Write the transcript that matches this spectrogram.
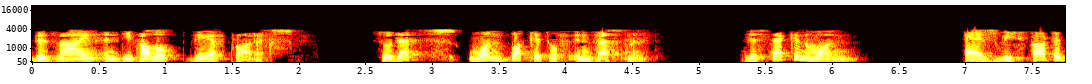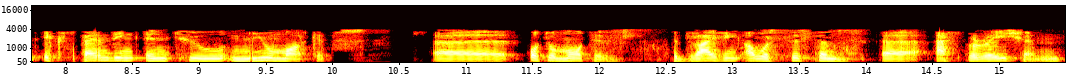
design and develop their products. So that's one bucket of investment. The second one, as we started expanding into new markets, uh, automotive, driving our systems uh, aspiration,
